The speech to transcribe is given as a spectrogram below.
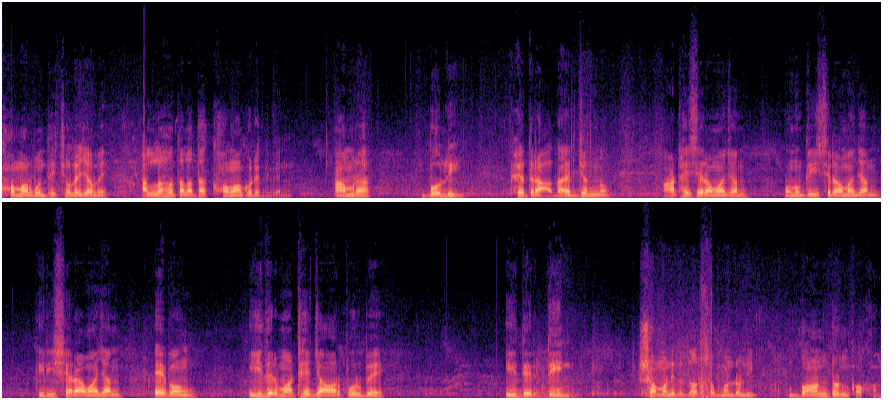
ক্ষমার মধ্যে চলে যাবে। আল্লাহ তালা তা ক্ষমা করে দিবেন। আমরা বলি, ফেতরা আদায়ের জন্য, আঠাইশে রামাজান, উনত্রিশে রামাজান, তিরিশে রামাজান এবং ঈদের মাঠে যাওয়ার পূর্বে ঈদের দিন। সম্মানিত দর্শক মণ্ডলী, বন্টন কখন?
